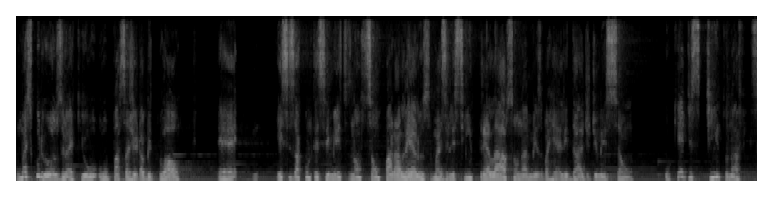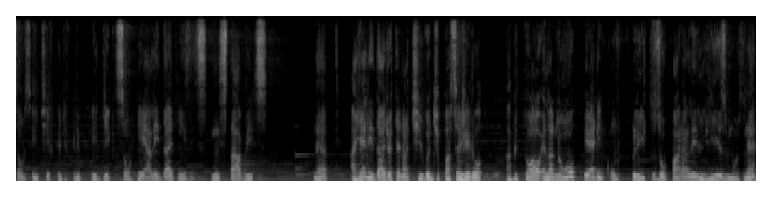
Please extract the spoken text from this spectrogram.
O mais curioso é que o, o passageiro habitual é, esses acontecimentos não são paralelos, mas eles se entrelaçam na mesma realidade e dimensão. o que é distinto na ficção científica de Philip K. Dick são realidades instáveis, né? A realidade alternativa de passageiro habitual, ela não opera em conflitos ou paralelismos, né?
